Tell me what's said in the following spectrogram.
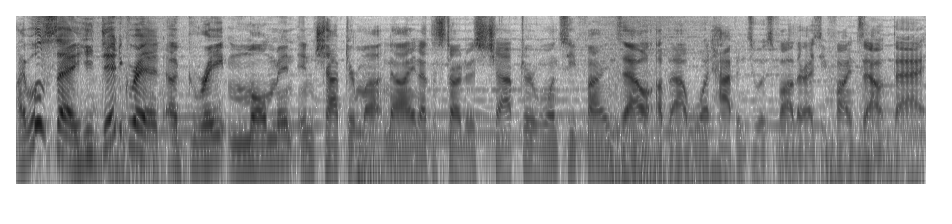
I will say, he did get a great moment in Chapter 9 at the start of his chapter once he finds out about what happened to his father as he finds out that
